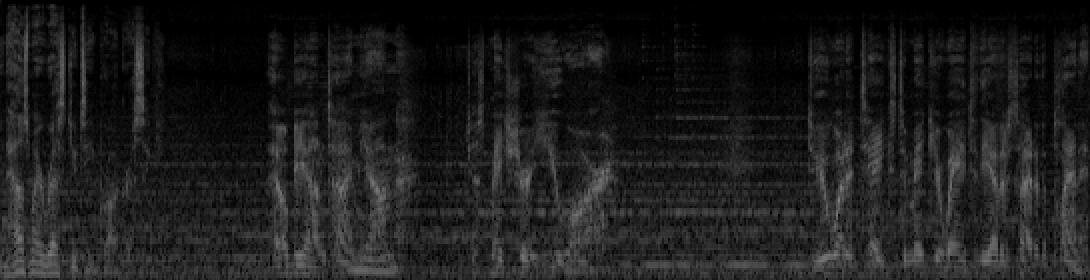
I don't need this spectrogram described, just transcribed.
And how's my rescue team progressing? They'll be on time, Jan. Just make sure you are. Do what it takes to make your way to the other side of the planet.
